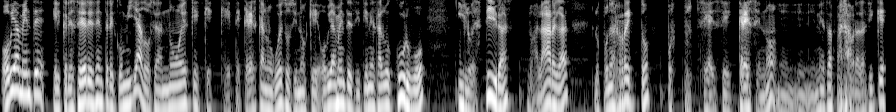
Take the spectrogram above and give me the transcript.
Obviamente el crecer es entrecomillado, o sea, no es que, te crezcan los huesos, sino que obviamente si tienes algo curvo y lo estiras, lo alargas, lo pones recto, pues, pues se, crece, ¿no? En, esas palabras. Así que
